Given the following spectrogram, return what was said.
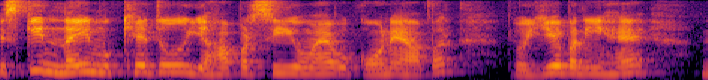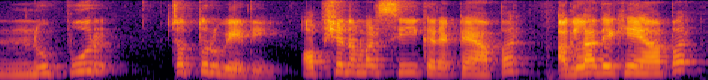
इसकी नई मुख्य जो यहाँ पर सीईओ है, वो कौन है यहाँ पर? तो ये बनी है Nupur Chaturvedi. Option number C correct है यहाँ पर। अगला देखिए यहाँ पर।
